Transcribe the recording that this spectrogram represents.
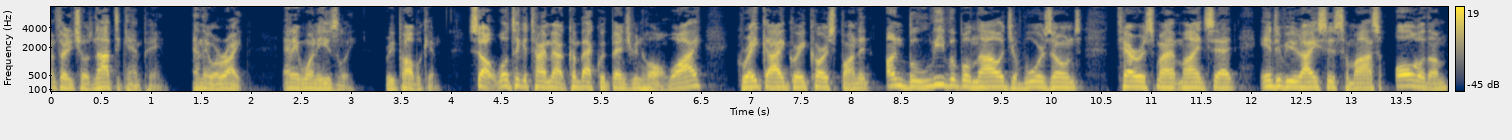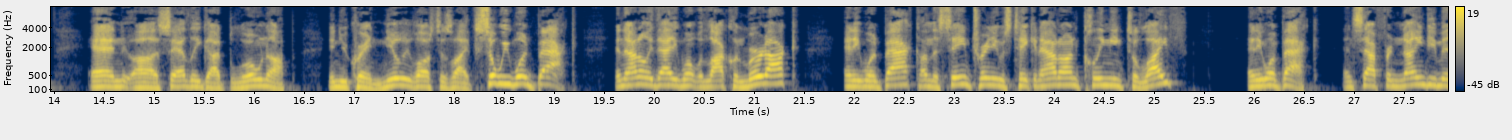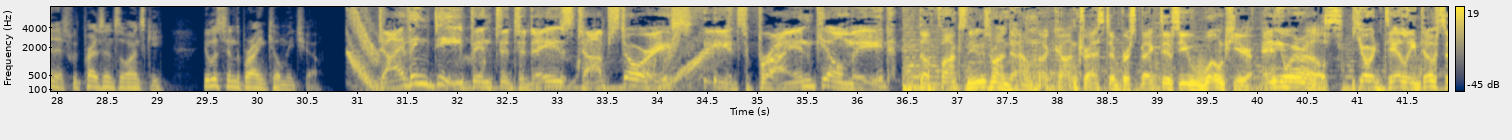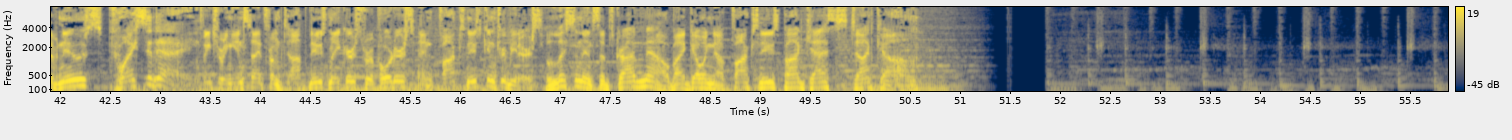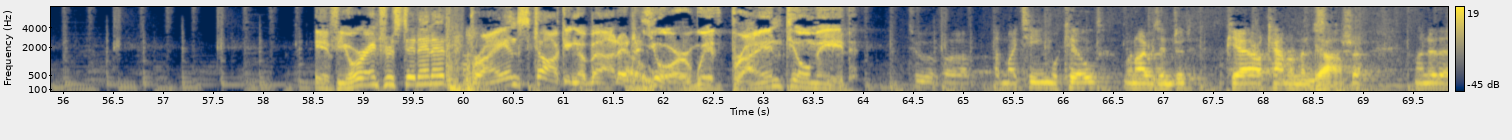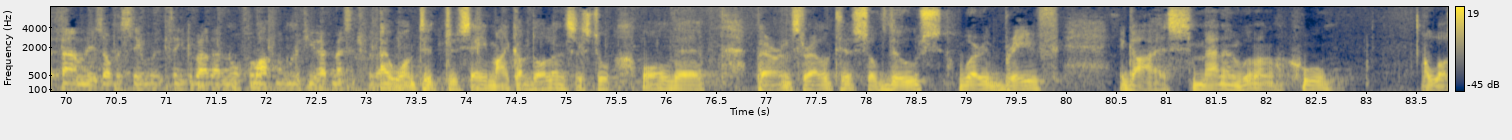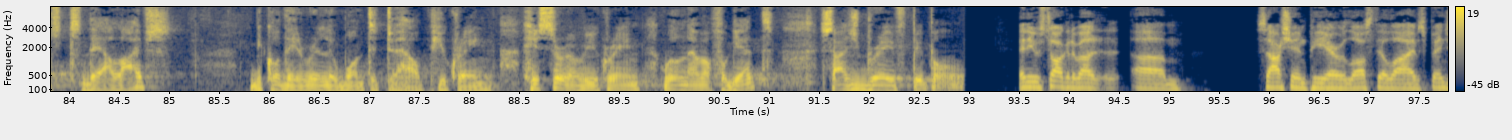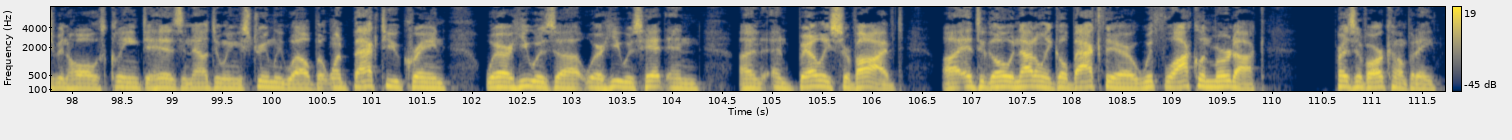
I thought he chose not to campaign, and they were right and he won easily. Republican. So we'll take a timeout, come back with Benjamin Hall. Why? Great guy, great correspondent, unbelievable knowledge of war zones, terrorist mindset, interviewed ISIS, Hamas, all of them, and uh, sadly got blown up in Ukraine, nearly lost his life. So he went back. And not only that, he went with Lachlan Murdoch, and he went back on the same train he was taken out on, clinging to life. And he went back and sat for 90 minutes with President Zelensky. You listen to the Brian Kilmeade Show. Diving deep into today's top stories, it's Brian Kilmeade. The Fox News Rundown, a contrast of perspectives you won't hear anywhere else. Your daily dose of news twice a day, featuring insight from top newsmakers, reporters, and Fox News contributors. Listen and subscribe now by going to foxnewspodcasts.com. If you're interested in it, Brian's talking about it. You're with Brian Kilmeade. Two of, uh, of my team were killed when I was injured Pierre, our cameraman, and Yeah. Sasha. I know their families obviously would think about that an awful lot. I wonder if you had a message for them. I wanted to say my condolences to all the parents, relatives of those very brave guys, men and women who lost their lives because they really wanted to help Ukraine. History of Ukraine will never forget such brave people. And he was talking about um, Sasha and Pierre who lost their lives. Benjamin Hall is clinging to his and now doing extremely well, but went back to Ukraine where he was uh, where he was hit and and, and barely survived. Uh, and to go and not only go back there with Lachlan Murdoch, president of our company,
